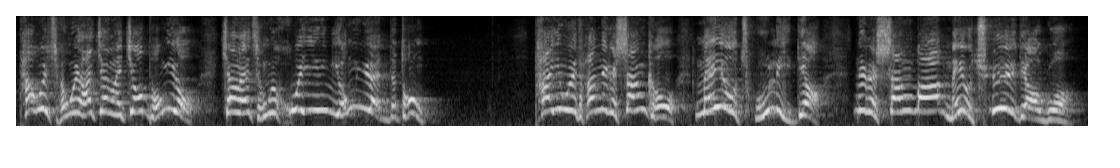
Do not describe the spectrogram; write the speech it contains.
他会成为他将来交朋友、将来成为婚姻永远的痛。他因为他那个伤口没有处理掉，那个伤疤没有去掉过，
